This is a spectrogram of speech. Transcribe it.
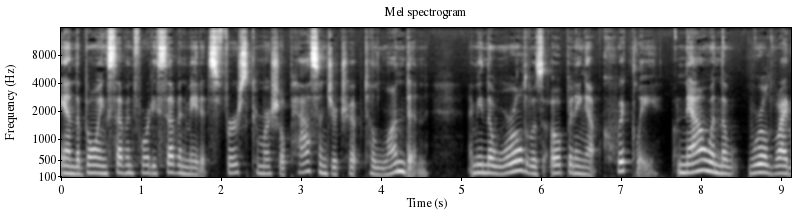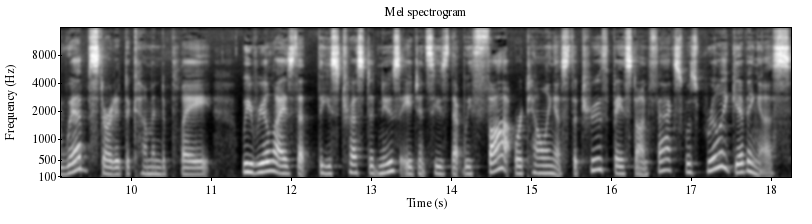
And the Boeing 747 made its first commercial passenger trip to London. I mean, the world was opening up quickly. Now, when the World Wide Web started to come into play, we realized that these trusted news agencies that we thought were telling us the truth based on facts was really giving us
